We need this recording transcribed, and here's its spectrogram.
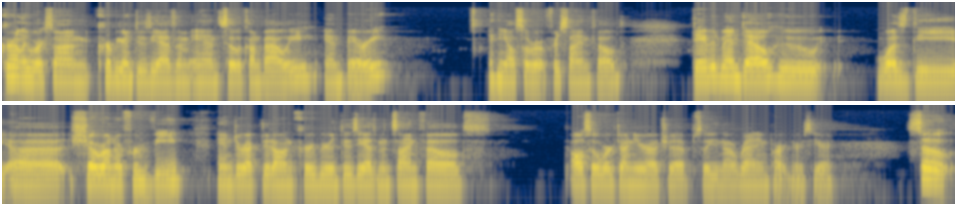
currently works on Curb Your Enthusiasm and Silicon Valley and Barry, and he also wrote for Seinfeld. David Mandel, who was the uh, showrunner for Veep and directed on Curb Your Enthusiasm and Seinfeld. Also worked on Eurotrip, so you know, writing partners here. So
